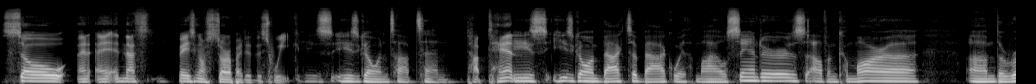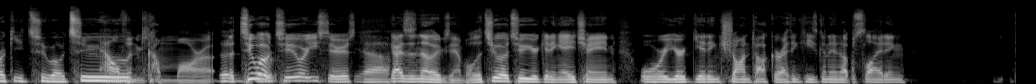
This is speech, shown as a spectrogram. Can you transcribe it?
So, and, and that's basing off a startup I did this week. He's he's going top ten. Top 10. He's he's going back to back with Miles Sanders, Alvin Kamara, um, the rookie 202. Alvin Kamara. the- The, 202, are you serious? Yeah. Guys, is another example. The 202, you're getting Achane or you're getting Sean Tucker. I think he's going to end up sliding.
